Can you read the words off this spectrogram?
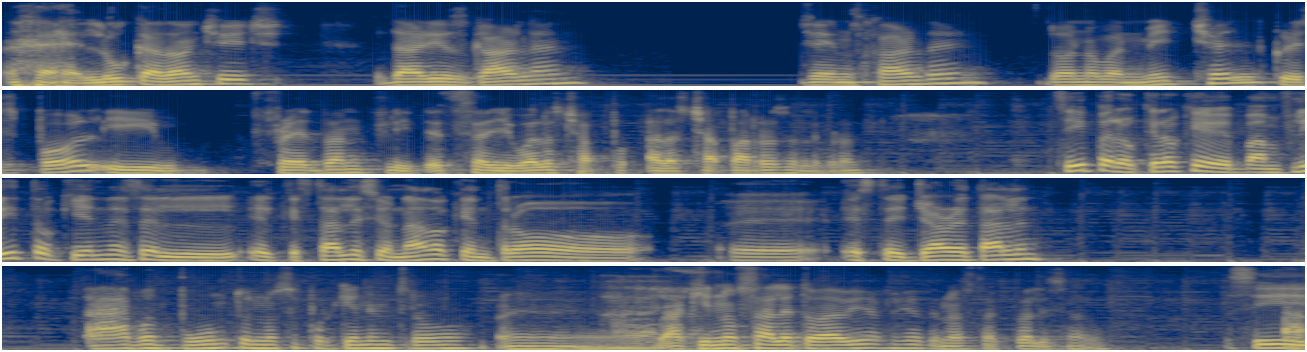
Luca Doncic, Darius Garland, James Harden, Donovan Mitchell, Chris Paul y Fred Van Fleet. Este se llevó a los, a los chaparros de LeBron. Sí, pero creo que Van Fleet o quién es el, el que está lesionado que entró eh, este Jared Allen. Ah, buen punto. No sé por quién entró. Eh, aquí no sale todavía, fíjate, no está actualizado. Sí, ah,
